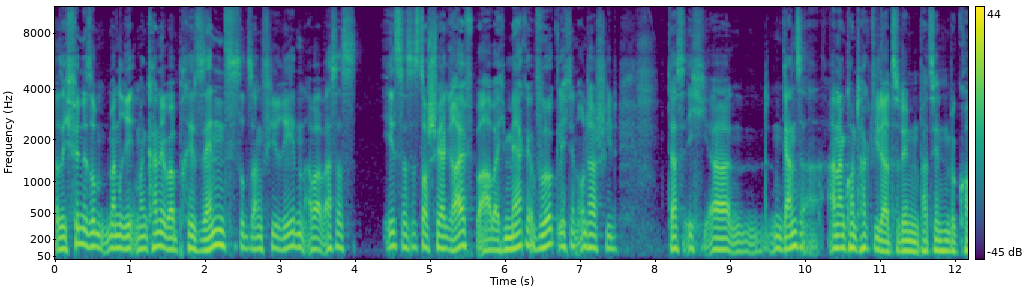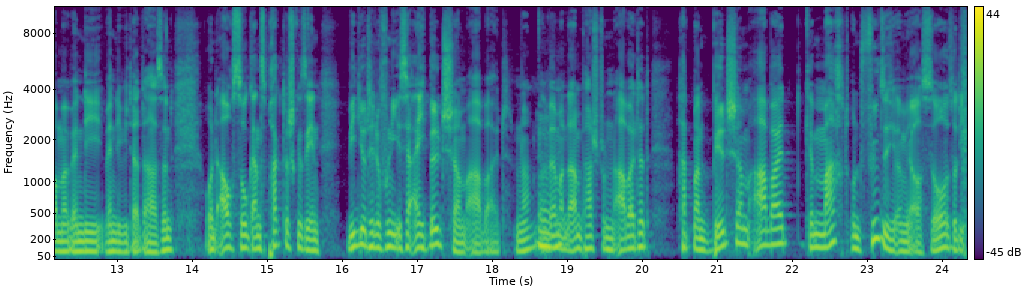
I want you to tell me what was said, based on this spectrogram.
Also ich finde so, man, man kann ja über Präsenz sozusagen viel reden, aber was das ist, das ist doch schwer greifbar. Aber ich merke wirklich den Unterschied, dass ich äh, einen ganz anderen Kontakt wieder zu den Patienten bekomme, wenn die, wenn die wieder da sind. Und auch so ganz praktisch gesehen, Videotelefonie ist ja eigentlich Bildschirmarbeit. Ne? Mhm. Und wenn man da ein paar Stunden arbeitet, hat man Bildschirmarbeit gemacht und fühlt sich irgendwie auch so, so die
